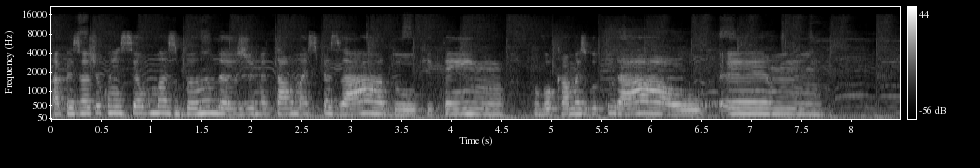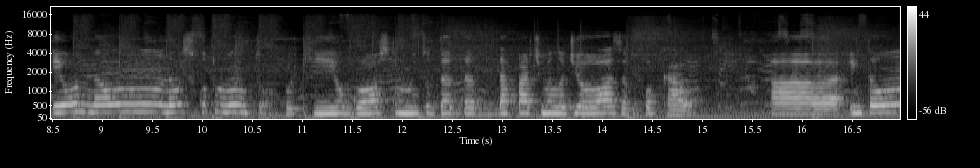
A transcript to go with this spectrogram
Apesar de eu conhecer algumas bandas de metal mais pesado, que tem um vocal mais gutural, é, eu não, não escuto muito, porque eu gosto muito da, da, da parte melodiosa do vocal. Ah, então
